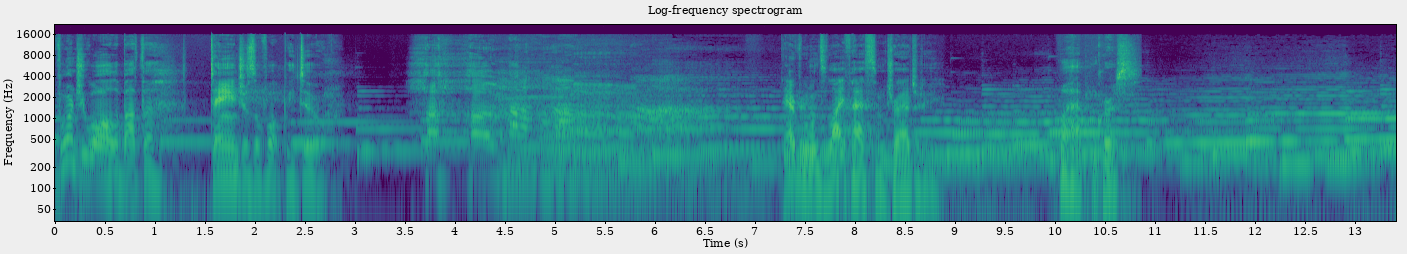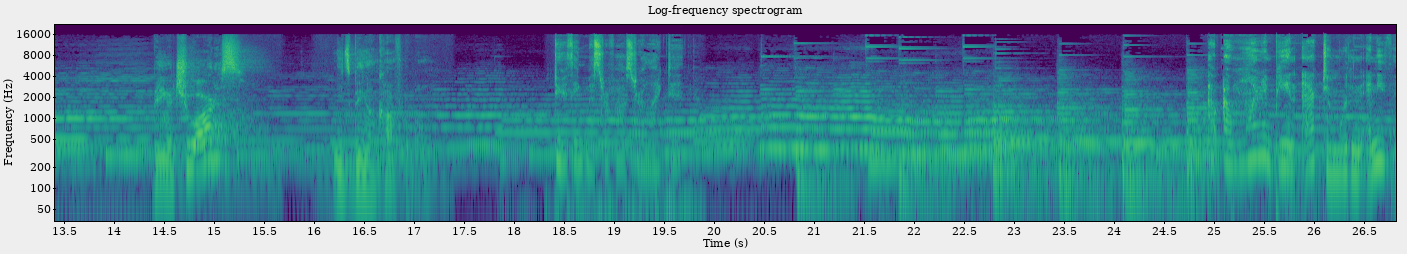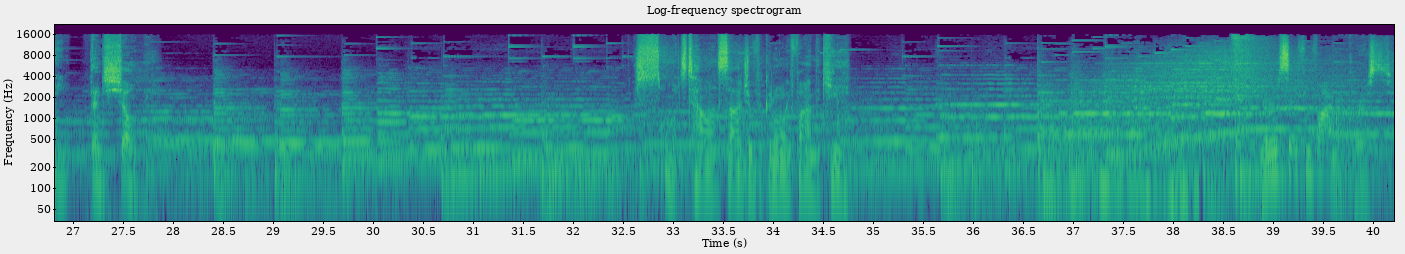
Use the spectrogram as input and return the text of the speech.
I've warned you all about the dangers of what we do. Everyone's life has some tragedy. What happened, Chris? Being a true artist means being uncomfortable. Do you think Mr. Foster liked it? I, I want to be an actor more than anything. Then show me. So much talent inside you if we can only find the key. You're in a safe environment, Chris.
